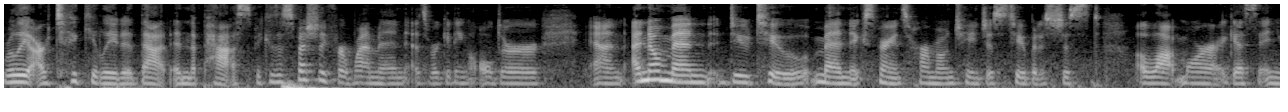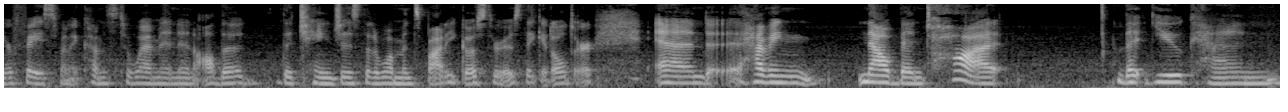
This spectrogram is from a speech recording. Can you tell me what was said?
really articulated that in the past, because especially for women as we're getting older, and I know men do too. Men experience hormone changes too, but it's just a lot more, I guess, in your face when it comes to women and all the the changes that a woman's body goes through as they get older. And having now been taught that you can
